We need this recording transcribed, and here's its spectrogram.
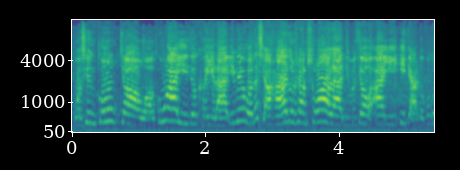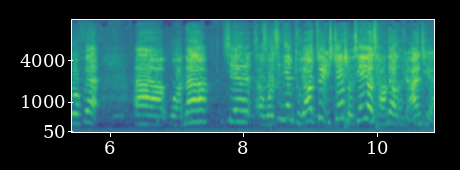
我姓龚，叫我龚阿姨就可以了。因为我的小孩都上初二了，你们叫我阿姨一点都不过分。啊、我呢，先呃，我今天主要最先首先要强调的是安全，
